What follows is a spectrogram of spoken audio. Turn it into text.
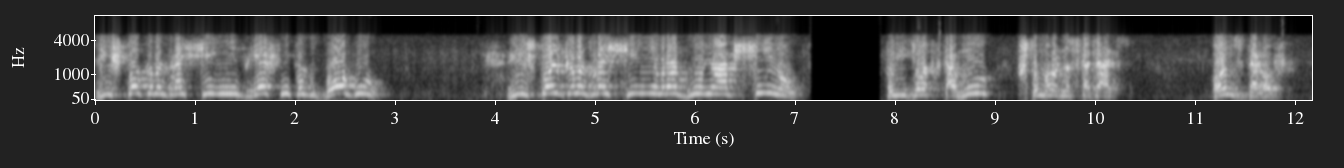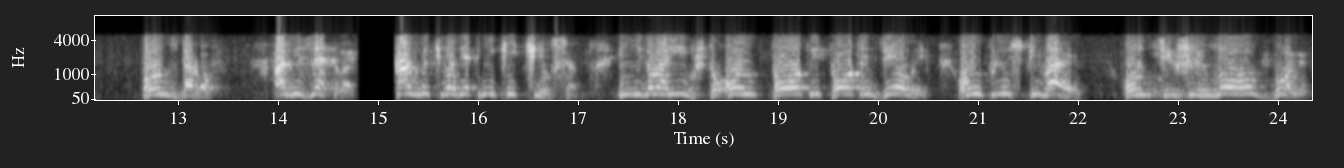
лишь только возвращение грешника к Богу, лишь только возвращение в родную общину поведет к тому, что можно сказать, он здоров, он здоров. А без этого, как бы человек ни кичился и не говорил, что он тот и тот и делает, он преуспевает, он тяжело болен.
